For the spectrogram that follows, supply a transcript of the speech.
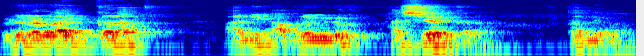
व्हिडिओला लाईक करा आणि आपला व्हिडिओ हा शेअर करा. धन्यवाद.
